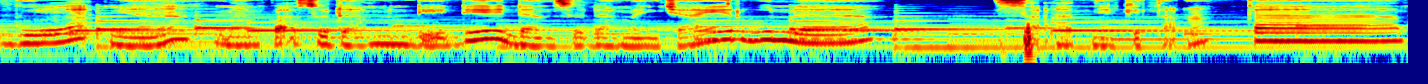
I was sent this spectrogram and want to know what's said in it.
Gulanya nampak sudah mendidih dan sudah mencair bunda. Saatnya kita angkat.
